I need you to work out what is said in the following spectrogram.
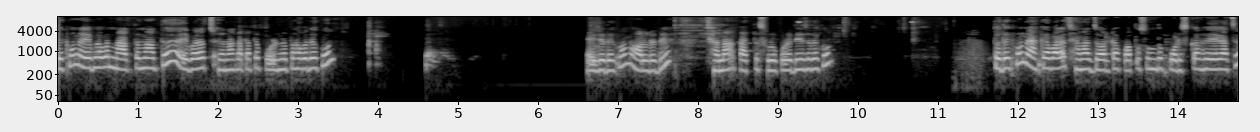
দেখুন, এইভাবে নাড়তে নাড়তে এবারে ছানা কাটাতে পরিণত হবে, দেখুন। এই যে দেখুন অলরেডি ছানা কাটতে শুরু করে দিয়েছে, দেখুন। তো দেখুন, একেবারে ছানার জলটা কত সুন্দর পরিষ্কার হয়ে গেছে।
